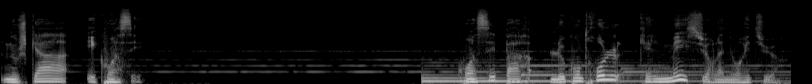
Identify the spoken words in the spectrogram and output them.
Nouchka est coincée. Coincée par le contrôle qu'elle met sur la nourriture.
